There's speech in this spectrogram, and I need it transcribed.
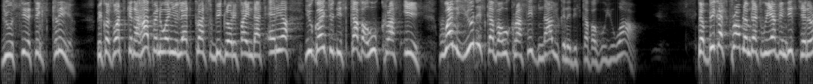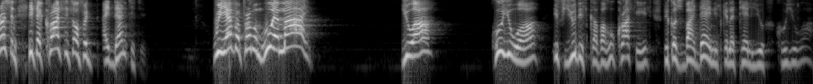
You will see the things clear. Because what's going to happen when you let Christ to be glorified in that area? You're going to discover who Christ is. When you discover who Christ is, now you can discover who you are. The biggest problem that we have in this generation is a crisis of identity. We have a problem. Who am I? You are who you are if you discover who Christ is, because by then it's going to tell you who you are,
